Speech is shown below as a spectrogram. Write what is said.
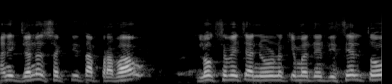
आणि जनशक्तीचा प्रभाव लोकसभेच्या निवडणुकीमध्ये दिसेल तो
